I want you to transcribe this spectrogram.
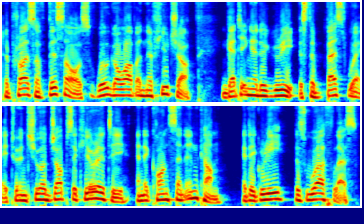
The price of this house will go up in the future. Getting a degree is the best way to ensure job security and a constant income. A degree is worthless.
